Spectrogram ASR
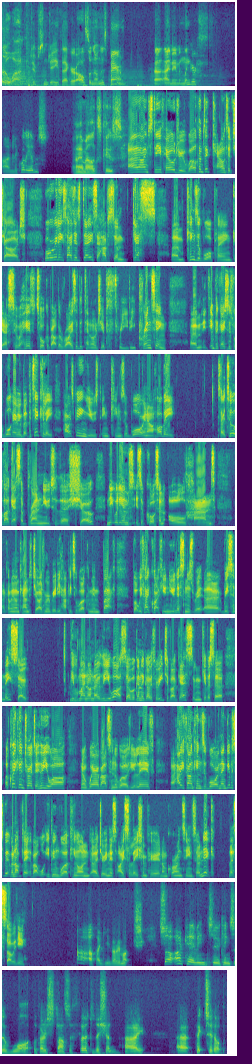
Hello, I'm Jefferson J. Thacker, also known as Param. Uh, I'm Eamon Linger. I'm Nick Williams. I'm Alex Coos. And I'm Steve Hildrew. Welcome to Countercharge. Well, we're really excited today to have some guests, um, Kings of War playing guests, who are here to talk about the rise of the technology of 3D printing, um, its implications for wargaming, but particularly how it's being used in Kings of War in our hobby. So, two of our guests are brand new to the show. Nick Williams is, of course, an old hand uh, coming on Countercharge, and we're really happy to welcome him back. But we've had quite a few new listeners re- uh, recently, so people might not know who you are. So we're going to go through each of our guests and give us a, a quick intro to who you are, you know, whereabouts in the world you live, uh, how you found Kings of War, and then give us a bit of an update about what you've been working on uh, during this isolation period on quarantine. So Nick, let's start with you. Ah, thank you very much. So I came into Kings of War at the very start of first edition. I uh, picked it up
